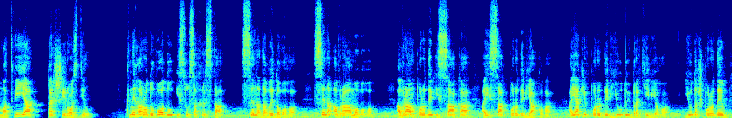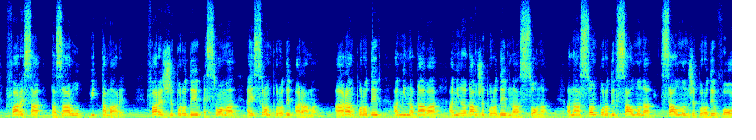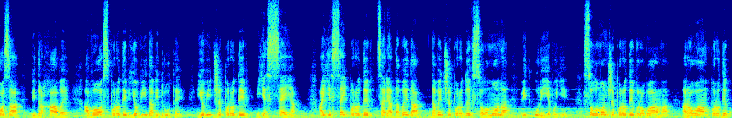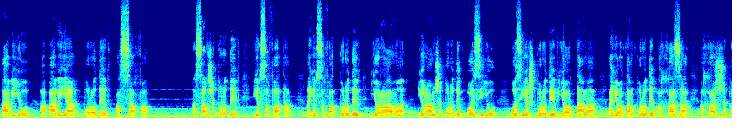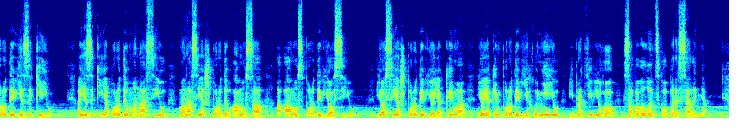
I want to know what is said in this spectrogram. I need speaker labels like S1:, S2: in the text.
S1: Матвія, перший розділ. Книга родоводу Ісуса Христа, сина Давидового, сина Авраамового. Авраам породив Ісака, а Ісак породив Якова, а Яків породив Юду й братів його. Юда ж породив Фареса та Зару від Тамари. Фарес же породив Есрома, а Есром породив Арама. А Арам породив Амінадава, Амінадав же породив Наассона. А Наасон породив Салмона, Салмон же породив Вооза від Рахави, а Вооз породив Йовіда від Рути, Йовід же породив Єссея, а Єсей породив царя Давида, Давид же породив Соломона від Урієвої, Соломон же породив Ровоама, а Ровоам породив Авію, а Авія породив Асафа. Асав же породив Йосафата, а Йосафат породив Йораама, Йорам же породив Озію, Озія ж породив Йоатама, а Йоатам породив Ахаза, Ахаз же породив Єзекію. А Єзекія породив Манасію, Манасія ж породив Амоса, а Амос породив Йосію. Йосія ж породив Йоякима, Йояким породив Єхонію і братів його за Вавилонського переселення.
